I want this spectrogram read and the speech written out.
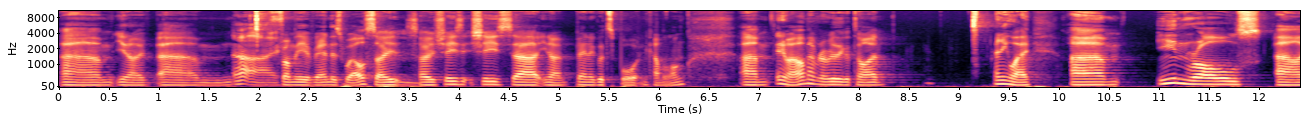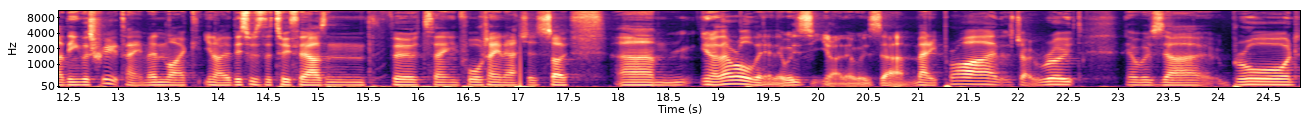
Um, you know, um, oh. Uh from the event as well. So Mm. so she's she's uh, you know been a good sport and come along. Um, anyway, I'm having a really good time. Anyway, um, in rolls uh, the English cricket team, and like you know, this was the 2013-14 Ashes. So um, you know they were all there. There was you know there was uh, Matty Prior, there was Joe Root, there was uh, Broad.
